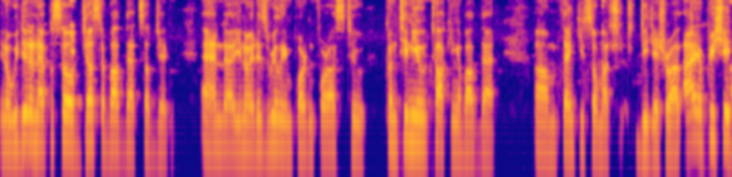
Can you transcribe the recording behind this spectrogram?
You know, we did an episode just about that subject, and uh, you know, it is really important for us to continue talking about that um, thank you so much, DJ Sharad. I appreciate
